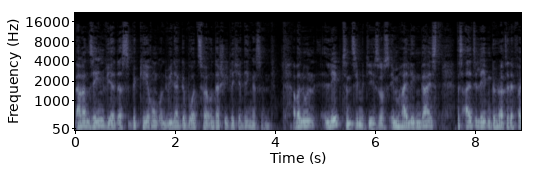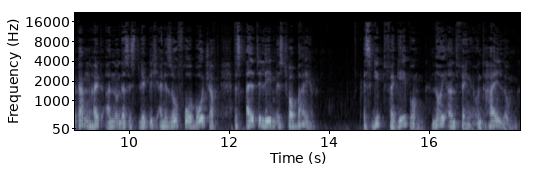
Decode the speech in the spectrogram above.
Daran sehen wir, dass Bekehrung und Wiedergeburt zwei unterschiedliche Dinge sind. Aber nun lebten sie mit Jesus im Heiligen Geist. Das alte Leben gehörte der Vergangenheit an und das ist wirklich eine so frohe Botschaft. Das alte Leben ist vorbei. Es gibt Vergebung, Neuanfänge und Heilung.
